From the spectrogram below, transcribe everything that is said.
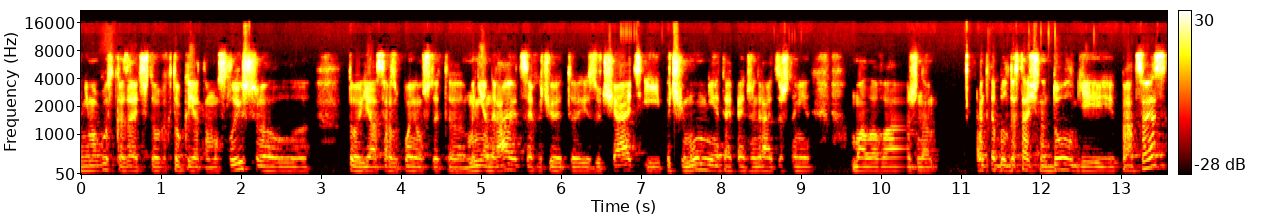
не могу сказать, что как только я там услышал, то я сразу понял, что это мне нравится, я хочу это изучать, и почему мне это, опять же, нравится, что немаловажно. Это был достаточно долгий процесс,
